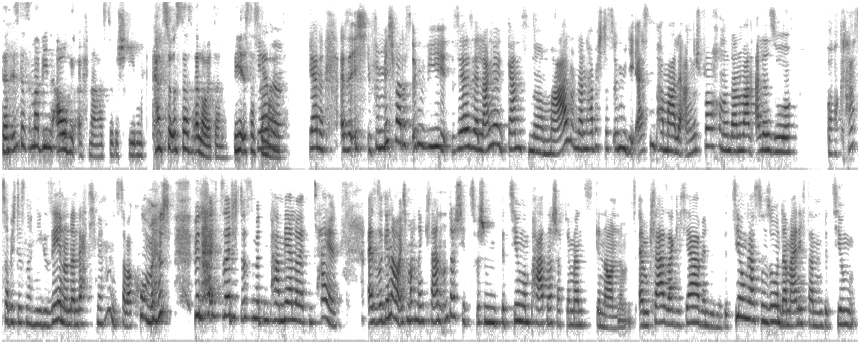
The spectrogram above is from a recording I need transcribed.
dann mhm. ist das immer wie ein Augenöffner, hast du geschrieben. Kannst du uns das erläutern? Wie ist das Gerne. gemeint? Gerne. Also ich, für mich war das irgendwie sehr, sehr lange ganz normal und dann habe ich das irgendwie die ersten paar Male angesprochen und dann waren alle so, oh krass, habe ich das noch nie gesehen. Und dann dachte ich mir, hm, ist aber komisch. Vielleicht sollte ich das mit ein paar mehr Leuten teilen. Also genau, ich mache einen klaren Unterschied zwischen Beziehung und Partnerschaft, wenn man es genau nimmt. Ähm, klar sage ich ja, wenn du eine Beziehung hast und so, und da meine ich dann Beziehung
